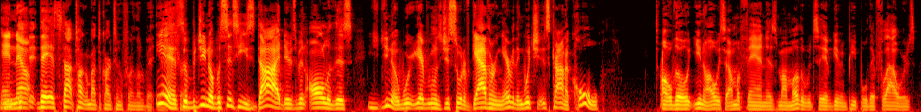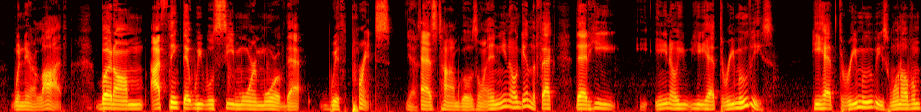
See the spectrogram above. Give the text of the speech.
and now It- it- they had stopped talking about the cartoon for a little bit. yeah, sure. so but you know, but since he's died, there's been all of this, you know, where everyone's just sort of gathering everything, which is kind of cool. Although, you know, I always say I'm a fan, as my mother would say, of giving people their flowers when they're alive. But um, I think that we will see more and more of that with Prince Yes. as time goes on. And you know, again, the fact that he- you know, he, he had three movies. He had three movies. One of them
